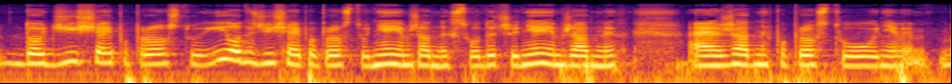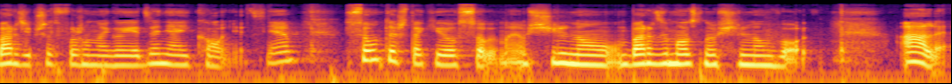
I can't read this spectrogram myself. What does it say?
do dzisiaj po prostu i od dzisiaj po prostu nie jem żadnych słodyczy, nie jem żadnych, e, żadnych po prostu, nie wiem, bardziej przetworzonego jedzenia i koniec. Nie? Są też takie osoby, mają silną, bardzo mocną, silną wolę. Ale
